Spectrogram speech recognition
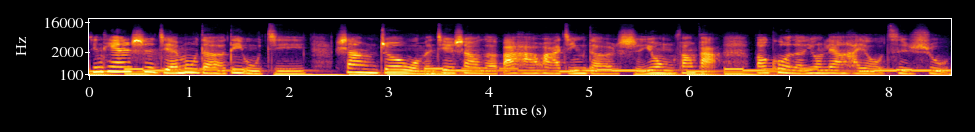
今天是节目的第五集。上周我们介绍了巴哈花精的使用方法，包括了用量还有次数。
